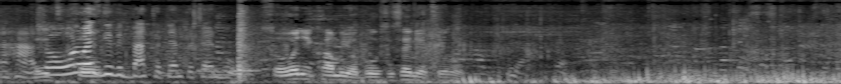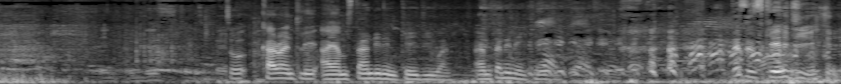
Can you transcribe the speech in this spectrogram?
Uh-huh. So we always give it back to 10% book. So when you come with your books, you send your team home. So currently I am standing in KG1. I'm standing in KG. this is KG.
